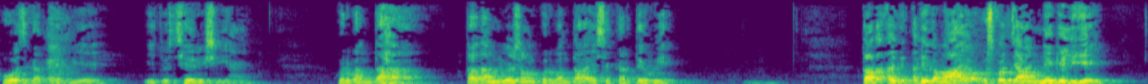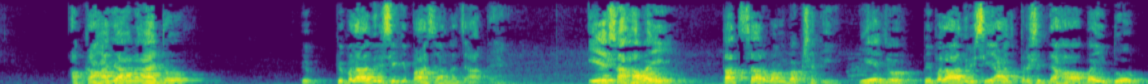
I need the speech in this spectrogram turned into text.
खोज करते हुए ये जो छह ऋषि हैं कुरबंत तद अन्वेषण कुरबंत ऐसे करते हुए। तद अधिगम अधिगमाय उसको जानने के लिए। अब कहा जाना है तो? पिपलाद ऋषि के पास जाना चाहते हैं। ऐसा हवाई तत्सर्वम बक्षती। ये जो पिपलाद ऋषि आज प्रसिद्ध हा भाई दो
